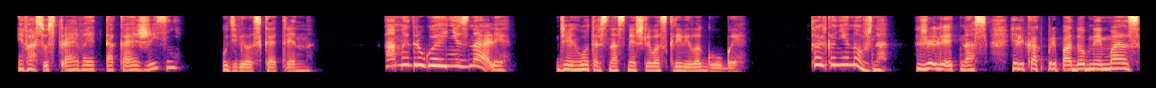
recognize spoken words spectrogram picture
«И вас устраивает такая жизнь?» — удивилась Кэтрин. «А мы другое не знали», Джейн Уотерс насмешливо скривила губы. «Только не нужно жалеть нас или, как преподобный Майлз,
